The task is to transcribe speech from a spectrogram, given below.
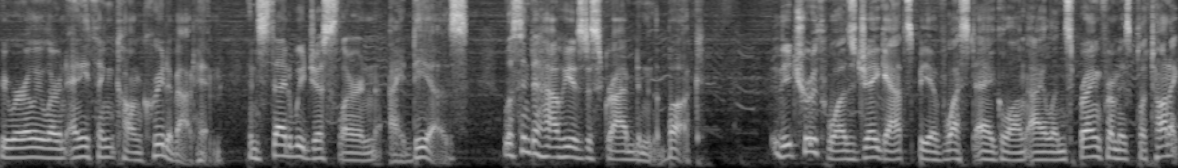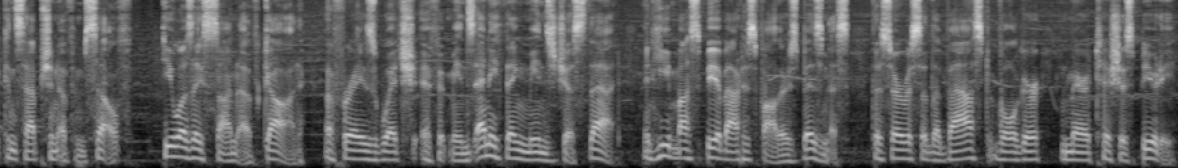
We rarely learn anything concrete about him. Instead, we just learn ideas. Listen to how he is described in the book. The truth was, Jay Gatsby of West Egg, Long Island, sprang from his platonic conception of himself. He was a son of God, a phrase which, if it means anything, means just that, and he must be about his father's business, the service of the vast, vulgar, and meretricious beauty.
